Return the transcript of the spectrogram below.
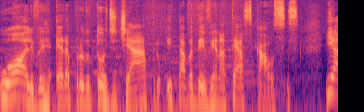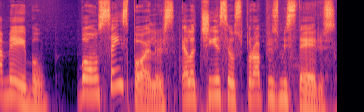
O Oliver era produtor de teatro e estava devendo até as calças. E a Mabel? Bom, sem spoilers, ela tinha seus próprios mistérios.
